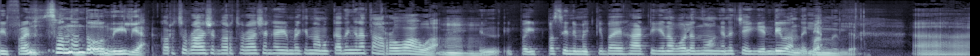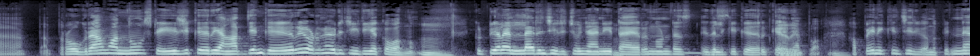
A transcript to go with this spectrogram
ഡിഫറൻസ് ഒന്നും തോന്നിയില്ല. കുറച്ച് പ്രാവശ്യം കുറച്ച് പ്രാവശ്യം കഴിയുമ്പോഴേക്കും നമുക്കതിങ്ങനെ തറവാവുക. ഇപ്പം ഇപ്പം സിനിമയ്ക്ക് ബൈ ഹാർട്ട് ചെയ്യണ പോലൊന്നും അങ്ങനെ ചെയ്യേണ്ടി വന്നില്ല. വന്നില്ല. പ്രോഗ്രാം വന്നു. സ്റ്റേജിൽ കയറി ആദ്യം കയറി ഉടനെ ഒരു ചിരിയൊക്കെ വന്നു. കുട്ടികളെല്ലാവരും ചിരിച്ചു. ഞാൻ ഈ ടയറും കൊണ്ട് ഇതിലേക്ക് കയറി കഴിഞ്ഞപ്പോൾ അപ്പോൾ എനിക്കും ചിരി വന്നു. പിന്നെ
